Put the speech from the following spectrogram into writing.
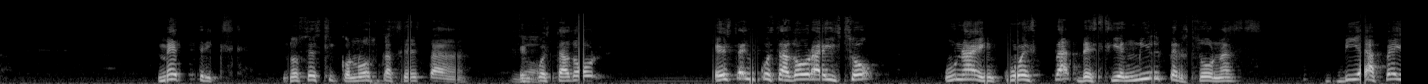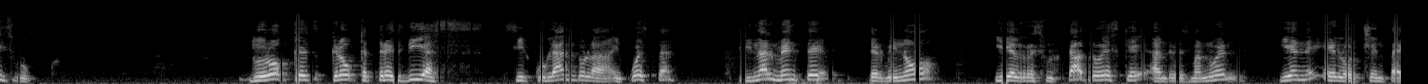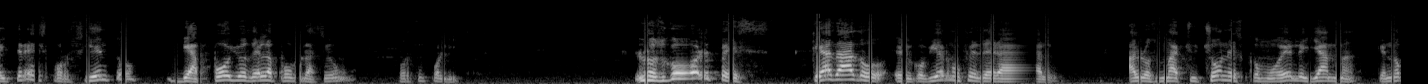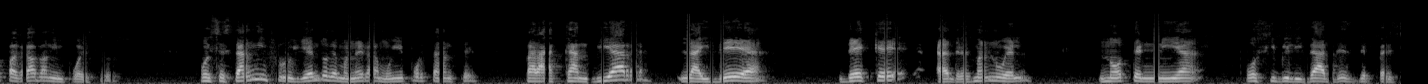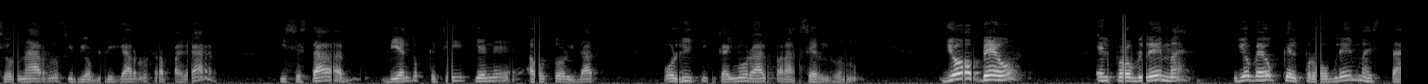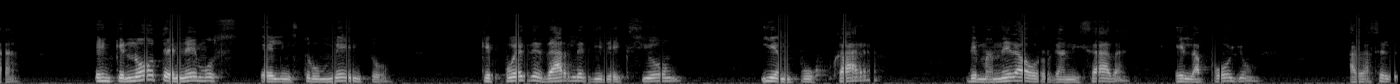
Metrix. No sé si conozcas esta encuestadora. Esta encuestadora hizo una encuesta de 100 mil personas vía Facebook. Duró creo que tres días circulando la encuesta. Finalmente terminó y el resultado es que Andrés Manuel tiene el 83% de apoyo de la población por sus políticas. Los golpes que ha dado el gobierno federal a los machuchones, como él le llama, que no pagaban impuestos, pues están influyendo de manera muy importante para cambiar la idea de que Andrés Manuel no tenía posibilidades de presionarlos y de obligarlos a pagar y se está viendo que sí tiene autoridad política y moral para hacerlo. Yo veo el problema, yo veo que el problema está en que no tenemos el instrumento que puede darle dirección y empujar de manera organizada el apoyo a las, en,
